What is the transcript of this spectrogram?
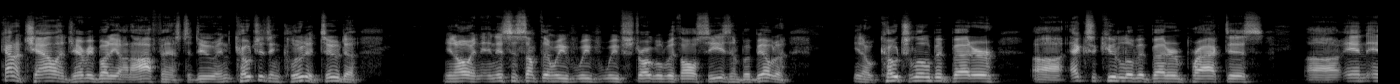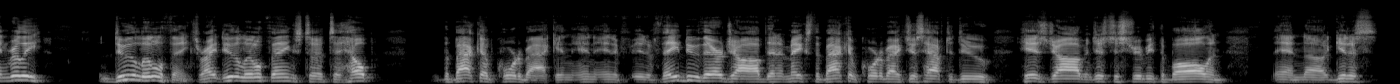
kind of challenge everybody on offense to do, and coaches included too, to you know, and, and this is something we've we've we've struggled with all season, but be able to, you know, coach a little bit better, uh, execute a little bit better in practice, uh, and and really do the little things, right? Do the little things to to help the backup quarterback, and and and if if they do their job, then it makes the backup quarterback just have to do his job and just distribute the ball and and uh, get us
